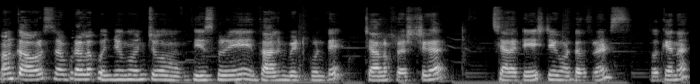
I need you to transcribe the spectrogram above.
మనకు కావాల్సినప్పుడల్లా కొంచెం కొంచెం తీసుకుని తాలింపు పెట్టుకుంటే చాలా ఫ్రెష్గా చాలా టేస్టీగా ఉంటుంది ఫ్రెండ్స్. ఓకేనా?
